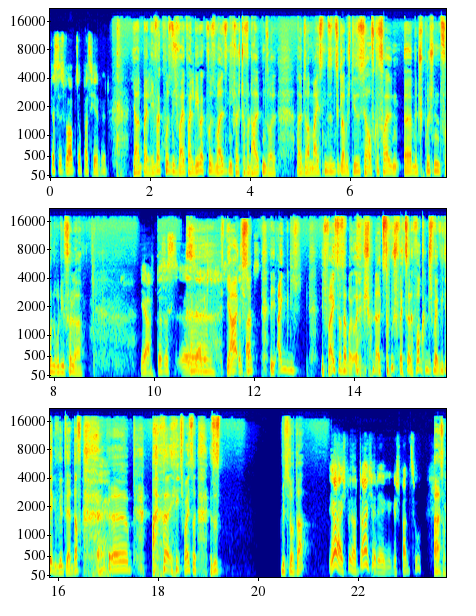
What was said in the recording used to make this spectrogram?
dass das überhaupt so passieren wird. Ja, und bei Leverkusen, ich weiß, bei Leverkusen weiß ich nicht, was ich davon halten soll. Also am meisten sind sie, glaube ich, dieses Jahr aufgefallen äh, mit Sprüchen von Rudi Völler. Ja, das ist äh, sehr Äh, richtig. ja, ich sag, ich, eigentlich, ich weiß, dass er bei euch schon als Dummschwätzer der Woche nicht mehr wiedergewählt werden darf. Äh, aber ich weiß, es ist. Bist du noch da? ja, ich bin auch da, ich höre dir gespannt zu. Also,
